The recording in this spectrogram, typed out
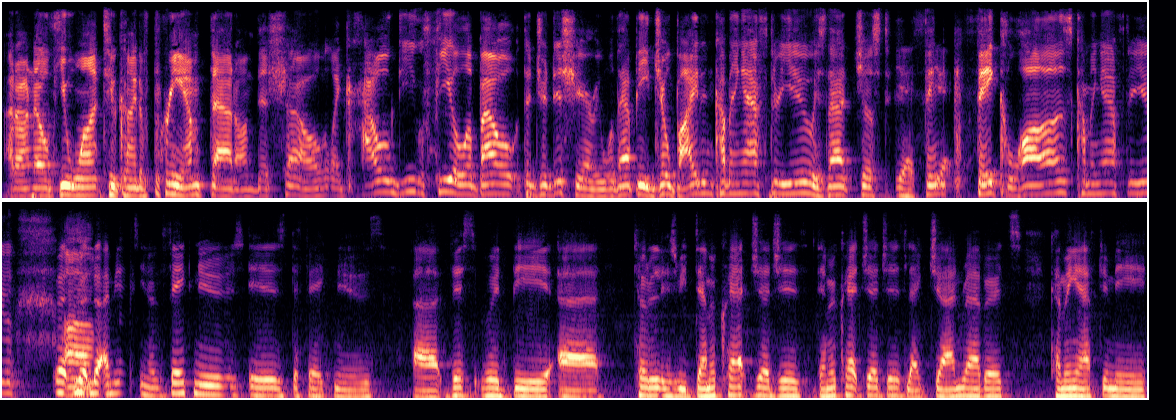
I don't know if you want to kind of preempt that on this show. Like, how do you feel about the judiciary? Will that be Joe Biden coming after you? Is that just yes, fake yes. fake laws coming after you? um, I mean, you know, fake news is the fake news. Uh, this would be uh, totally to be Democrat judges, Democrat judges like John Roberts coming after me,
